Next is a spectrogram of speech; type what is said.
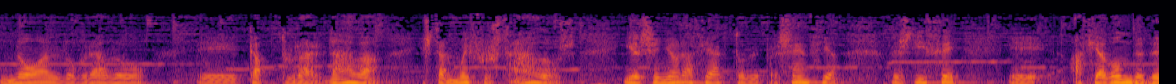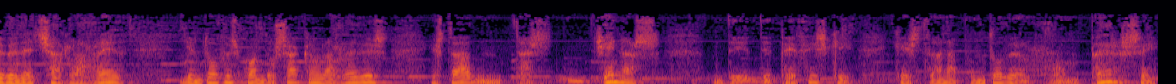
no han logrado eh, capturar nada, están muy frustrados y el Señor hace acto de presencia, les dice eh, hacia dónde deben echar la red y entonces cuando sacan las redes están llenas de, peces que, están a punto de romperse.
